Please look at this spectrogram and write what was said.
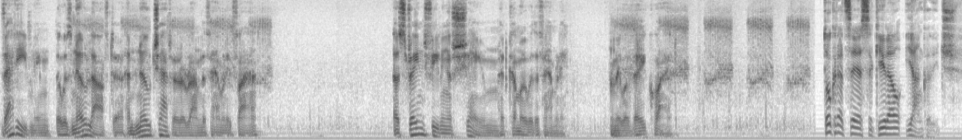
That evening, there was no laughter and no chatter around the family fire. A strange feeling of shame had come over the family, and they were very quiet. Tokrat se je sekiral Jankovič.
